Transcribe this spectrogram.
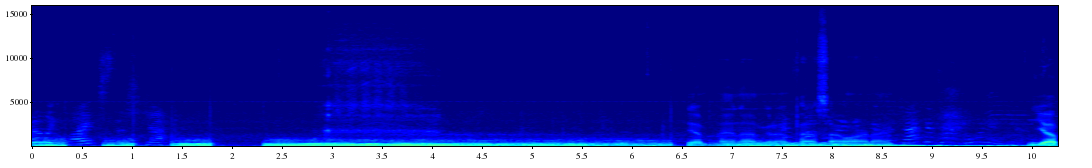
really likes this jacket. Yep, and I'm gonna pass out, aren't I? Yep.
